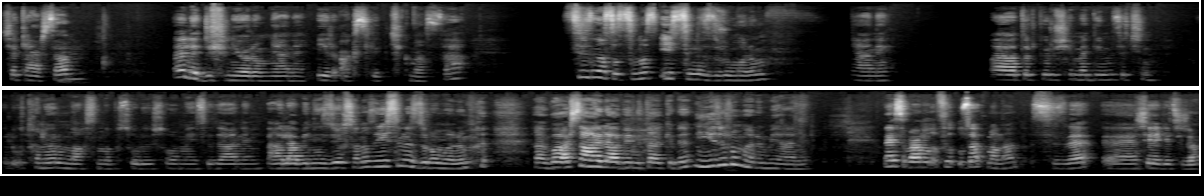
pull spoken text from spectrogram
çekersem. Öyle düşünüyorum yani bir aksilik çıkmazsa. Siz nasılsınız? İyisinizdir umarım. Yani bayağıdır görüşemediğimiz için Böyle utanıyorum da aslında bu soruyu sormayı size. Yani hala beni izliyorsanız iyisinizdir umarım. yani varsa hala beni takip eden iyidir umarım yani. Neyse ben lafı uzatmadan size e, şeye geçeceğim.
